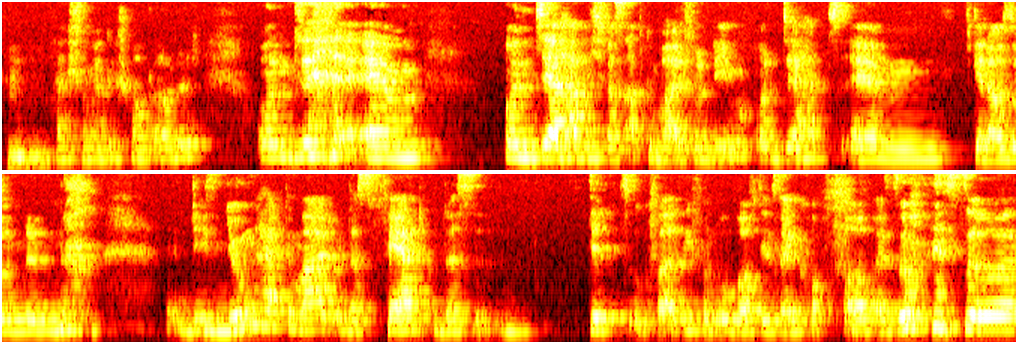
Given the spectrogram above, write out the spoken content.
Mhm. Habe ich schon mal geschaut, Audit. Und, ähm, und da habe ich was abgemalt von dem. Und der hat ähm, genau so einen, diesen Jungen halt gemalt und das Pferd und das dippt so quasi von oben auf dem seinen Kopf drauf. Also so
